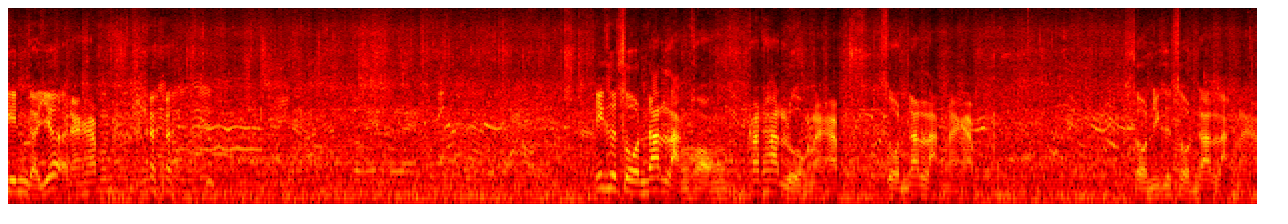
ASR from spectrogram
กินก็เยอะนะครับ นี่คือโซนด้านหลังของพระธาตุหลวงนะครับ โซนด้านหลังนะครับ โซนนี้คือโซนด้านหลังนะครับ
